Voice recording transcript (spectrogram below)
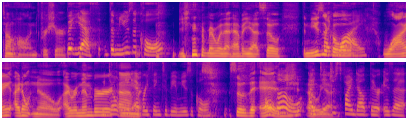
Tom Holland for sure. But yes, the musical. Do you remember when that happened? Yeah. So the musical. why? Why? I don't know. I remember. we don't um, need everything to be a musical. So the Edge. Although I oh, did yeah. just find out there is a,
